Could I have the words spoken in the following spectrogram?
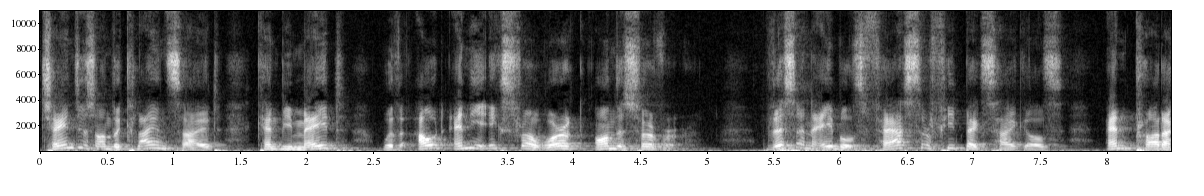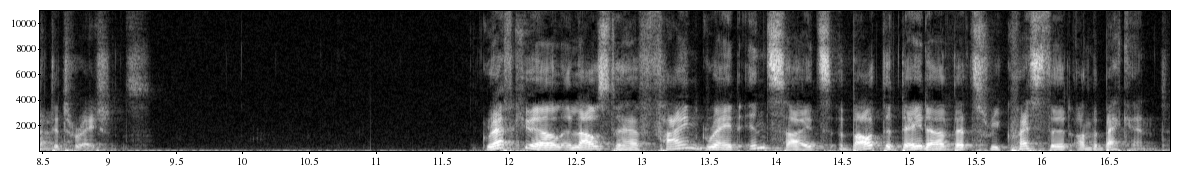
changes on the client side can be made without any extra work on the server. This enables faster feedback cycles and product iterations. GraphQL allows to have fine-grained insights about the data that's requested on the backend.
